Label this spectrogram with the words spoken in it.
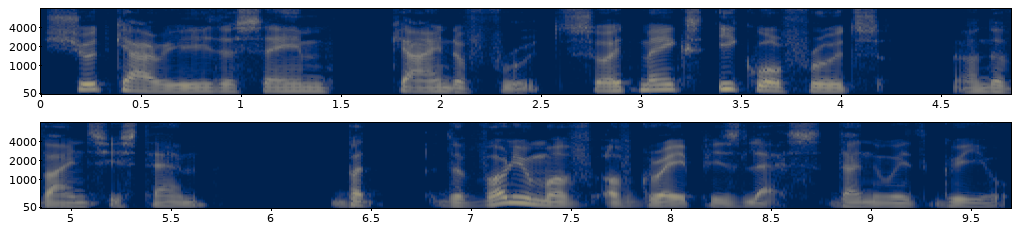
should carry the same kind of fruit. So it makes equal fruits on the vine system, but the volume of, of grape is less than with Guyot.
